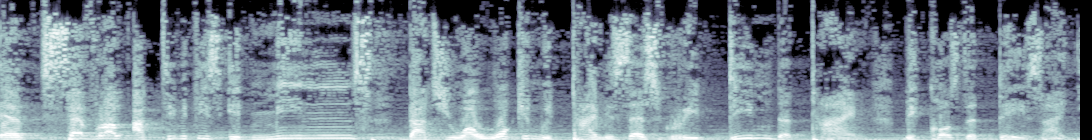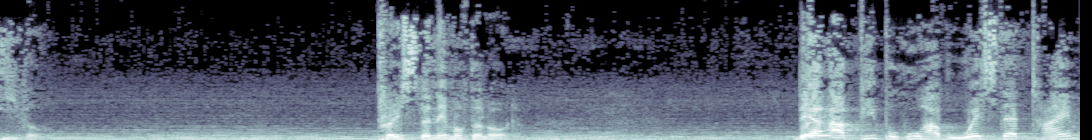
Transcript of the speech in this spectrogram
in several activities, it means that you are working with time. It says redeem the time because the days are evil. Praise the name of the Lord. There are people who have wasted time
